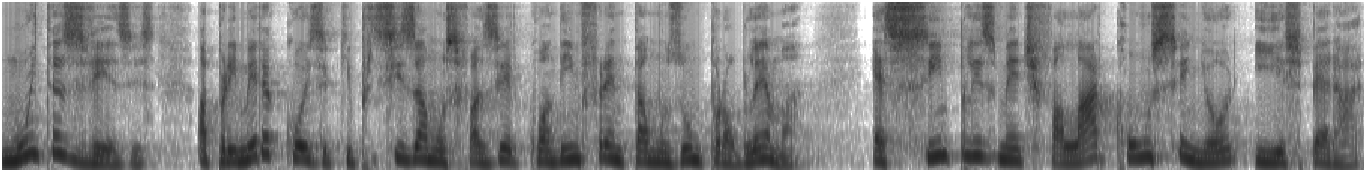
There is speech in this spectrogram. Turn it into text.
Muitas vezes, a primeira coisa que precisamos fazer quando enfrentamos um problema é simplesmente falar com o Senhor e esperar.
